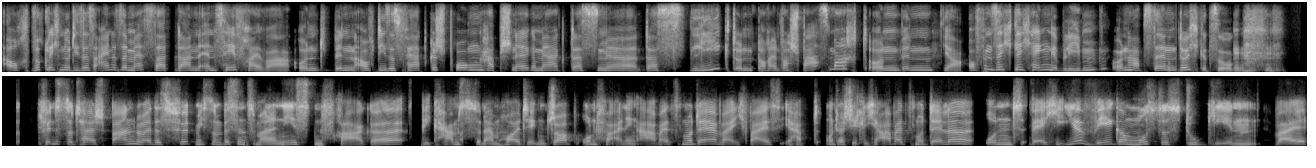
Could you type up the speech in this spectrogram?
auch wirklich nur dieses eine Semester dann NC-frei war und bin auf dieses Pferd gesprungen, habe schnell gemerkt, dass mir das liegt und auch einfach Spaß macht und bin ja offensichtlich hängen geblieben und habe es dann durchgezogen. Ich finde es total spannend, weil das führt mich so ein bisschen zu meiner nächsten Frage. Wie kam es zu deinem heutigen Job und vor allen Dingen Arbeitsmodell? Weil ich weiß, ihr habt unterschiedliche Arbeitsmodelle und welche ihr Wege musstest du gehen? Weil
